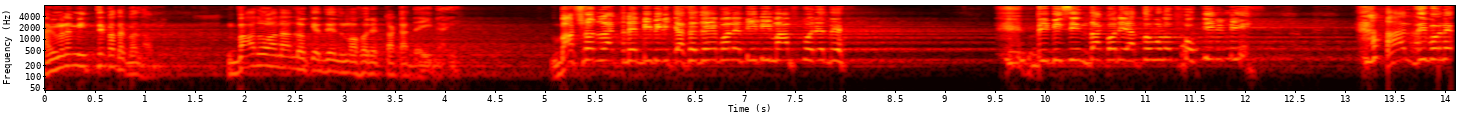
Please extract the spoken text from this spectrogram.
আমি মানে মিথ্যে কথা বললাম। বারো আনা লোকে দেল মোহরের টাকা দেই নাই। বাসর রাত্রে বিবির কাছে যেয়ে বলে, বিবি, মাফ করে দে। বিবি চিন্তা করে এত বড় ফকির নি। আর জীবনে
